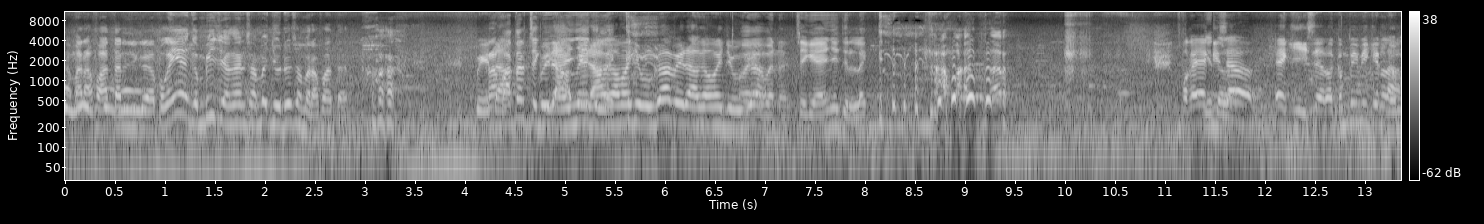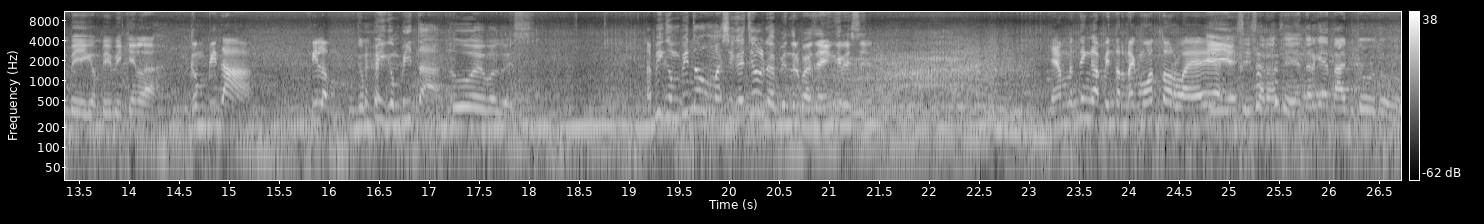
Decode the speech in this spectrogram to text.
Sama Rafathar juga. Pokoknya Gempi jangan sampai jodoh sama Rafathar. Beda, Rafathar beda, CGI-nya beda jelek. agama juga, beda agama Oh juga. iya benar, CGI-nya jelek. Rafathar. Makanya Gitu Gisel, eh Gisel, Gempi bikin lah. Gempi, Gempi bikin lah. Gempita, film. Gempi Gempita. Woi bagus. Tapi Gempi tuh masih kecil udah pinter bahasa Inggris ya. Yang penting nggak pinter naik motor lah ya. Iya sih sekarang sih. Ntar kayak tadi tuh tuh.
